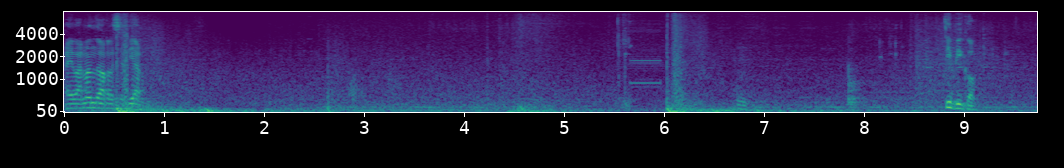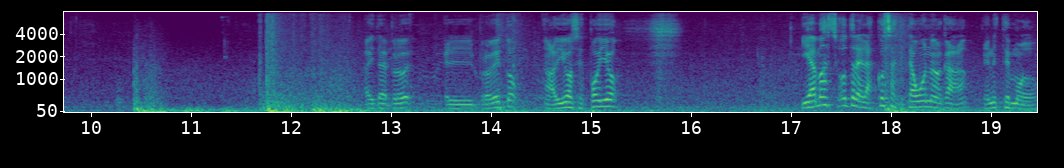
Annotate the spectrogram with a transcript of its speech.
Ahí va Nando a resetear. Típico. Ahí está el, progueto. Adiós, espollo. Y además, otra de las cosas que está bueno acá, en este modo,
